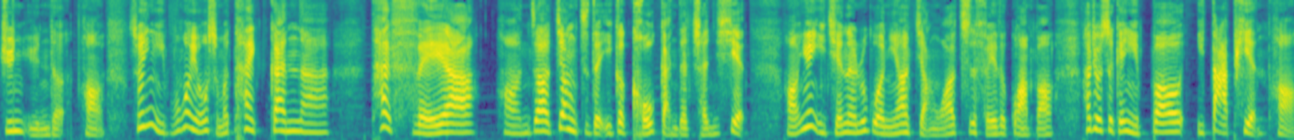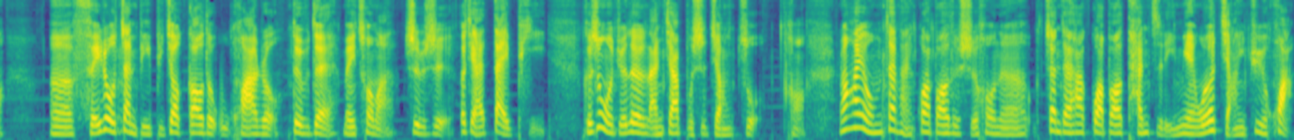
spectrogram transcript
均匀的，哈，所以你不会有什么太干呐、太肥啊，哈，你知道这样子的一个口感的呈现，好，因为以前呢，如果你要讲我要吃肥的挂包，它就是给你包一大片，哈，呃，肥肉占比比较高的五花肉，对不对？没错嘛，是不是？而且还带皮。可是我觉得兰家不是这样做。好，然后还有我们在买挂包的时候呢，站在他挂包摊子里面，我要讲一句话，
